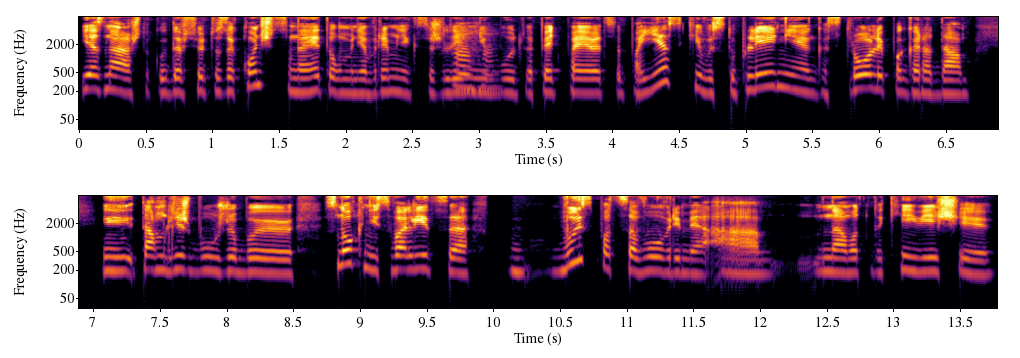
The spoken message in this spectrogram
я знаю, что когда все это закончится, на это у меня времени, к сожалению, uh-huh. не будет. Опять появятся поездки, выступления, гастроли по городам, и там лишь бы уже бы с ног не свалиться, выспаться вовремя, а на вот такие вещи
